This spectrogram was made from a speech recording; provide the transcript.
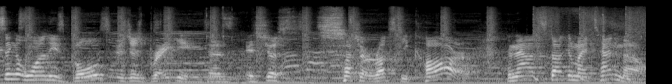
Single one of these bolts is just breaking because it's just such a rusty car. And now it's stuck in my 10 mil.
